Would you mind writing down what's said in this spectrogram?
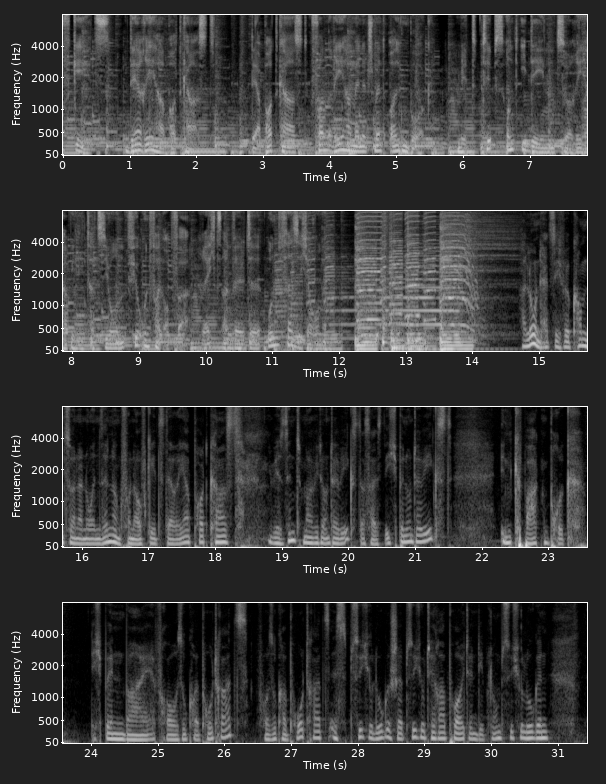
Auf geht's, der Reha-Podcast. Der Podcast von Reha Management Oldenburg. Mit Tipps und Ideen zur Rehabilitation für Unfallopfer, Rechtsanwälte und Versicherungen. Hallo und herzlich willkommen zu einer neuen Sendung von Auf geht's, der Reha-Podcast. Wir sind mal wieder unterwegs, das heißt, ich bin unterwegs in Quakenbrück. Ich bin bei Frau Sukol-Potratz. Frau Sukol-Potratz ist psychologische Psychotherapeutin, Diplompsychologin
